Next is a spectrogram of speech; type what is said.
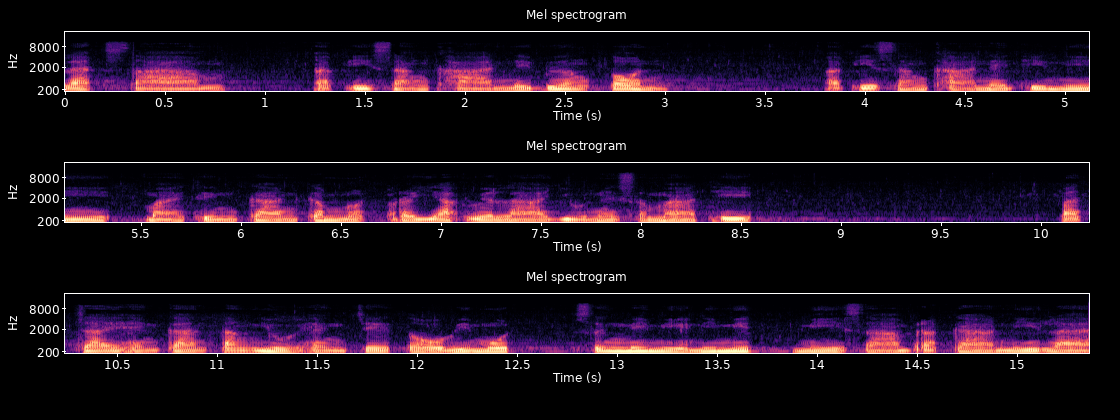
และสามอภิสังขารในเบื้องต้น อภิสังขารในที่นี้หมายถึงการกำหนดระยะเวลาอยู่ในสมาธิ ปัจจัยแห่งการตั้งอยู่แห่งเจโตวิมุตติซึ่งไม่มีนิมิตมีสามประการนี้แหละ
